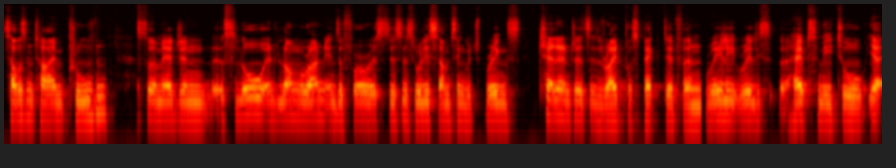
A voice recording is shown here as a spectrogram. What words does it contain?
thousand time proven. So imagine a slow and long run in the forest. This is really something which brings challenges in the right perspective and really, really helps me to, yeah,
